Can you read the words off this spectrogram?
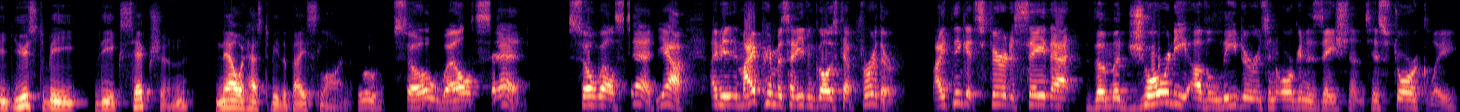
it used to be the exception. Now it has to be the baseline. Ooh, so well said. So well said. Yeah. I mean, my premise, I'd even go a step further. I think it's fair to say that the majority of leaders in organizations historically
